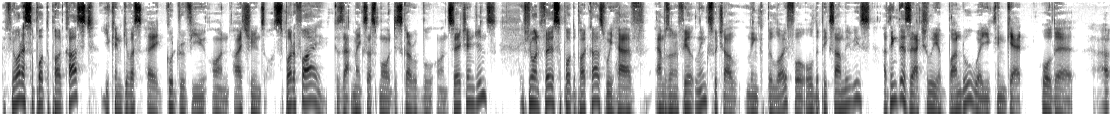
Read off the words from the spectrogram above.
If you want to support the podcast, you can give us a good review on iTunes or Spotify because that makes us more discoverable on search engines. If you want to further support the podcast, we have Amazon affiliate links, which I'll link below for all the Pixar movies. I think there's actually a bundle where you can get all the, uh,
